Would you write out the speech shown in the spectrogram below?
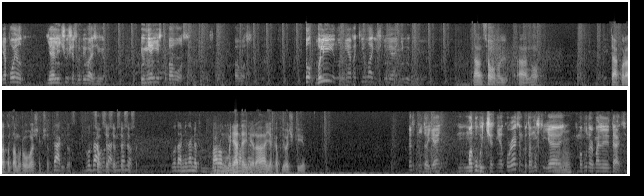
Я понял. Я лечу сейчас выбивать ее. И у меня есть кабовоз. Кабовоз. Ну, блин, у меня такие лаги, что я не выбью ее. Да, он все, он... уль- А, ну... Ты аккуратно, там РУВшник сейчас Так, даст. Буда, Все, Буда, все, все, все, все, все. Буда, миномет в воронке. У меня таймера, я коплечки. Ну да, я могу быть сейчас неаккуратен, потому что я Мгм. не могу нормально летать.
